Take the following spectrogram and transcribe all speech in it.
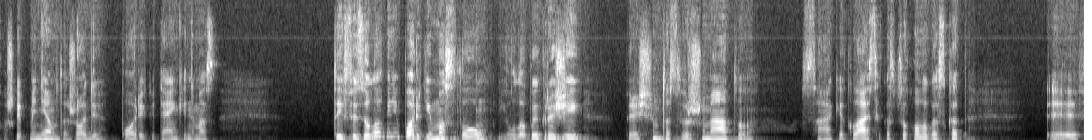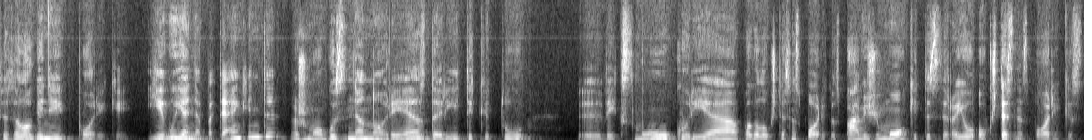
kažkaip minėjom tą žodį poreikių tenkinimas, tai fiziologiniai poreikiai, maslau, jau labai gražiai prieš šimtas viršų metų sakė klasikas psichologas, kad e, fiziologiniai poreikiai, jeigu jie nepatenkinti, žmogus nenorės daryti kitų e, veiksmų, kurie pagal aukštesnius poreikius. Pavyzdžiui, mokytis yra jau aukštesnis poreikis,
